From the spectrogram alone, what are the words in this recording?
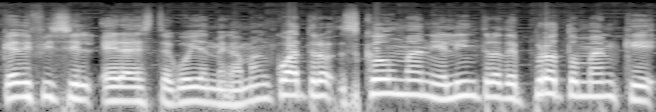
Qué difícil era este güey en Mega Man 4, Skullman y el intro de Proto Man que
